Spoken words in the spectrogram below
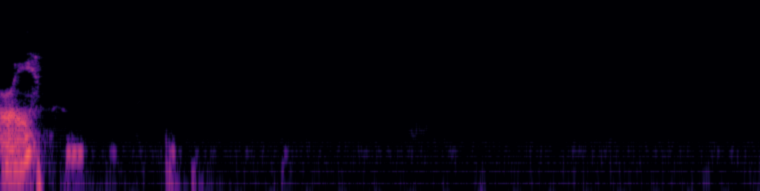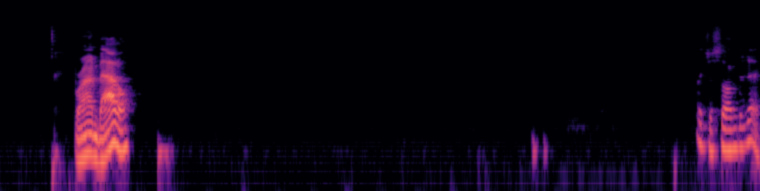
Oi. Bryan Battle. I just saw him today.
